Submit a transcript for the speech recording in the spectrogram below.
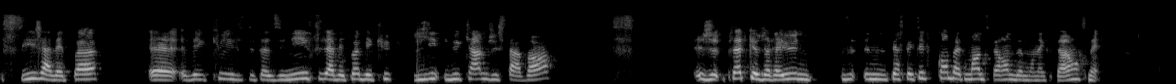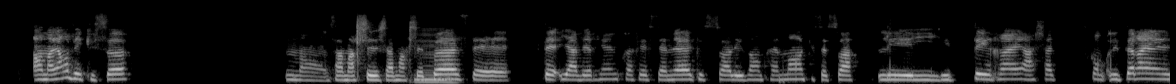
si j'avais pas euh, vécu les États-Unis, si j'avais pas vécu l'UCAM juste avant, peut-être que j'aurais eu une, une, perspective complètement différente de mon expérience, mais en ayant vécu ça, non, ça marchait, ça marchait mm. pas. C'était il n'y avait rien de professionnel, que ce soit les entraînements, que ce soit les, les terrains à chaque les terrains,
